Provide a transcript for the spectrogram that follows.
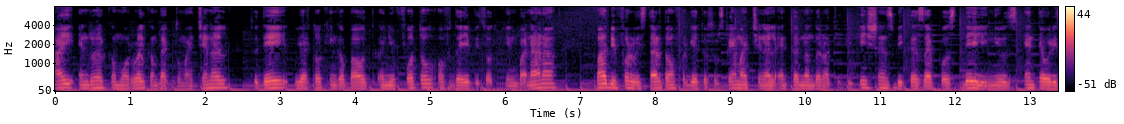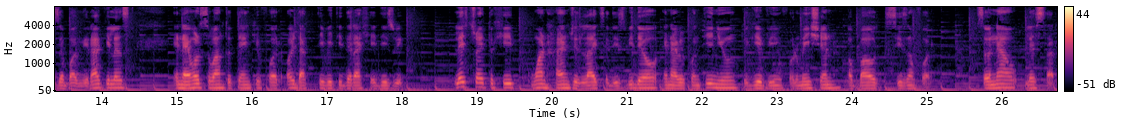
Hi and welcome or welcome back to my channel. Today we are talking about a new photo of the episode Queen Banana. But before we start, don't forget to subscribe my channel and turn on the notifications because I post daily news and theories about Miraculous. And I also want to thank you for all the activity that I had this week. Let's try to hit 100 likes at this video and I will continue to give you information about season 4. So now let's start.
